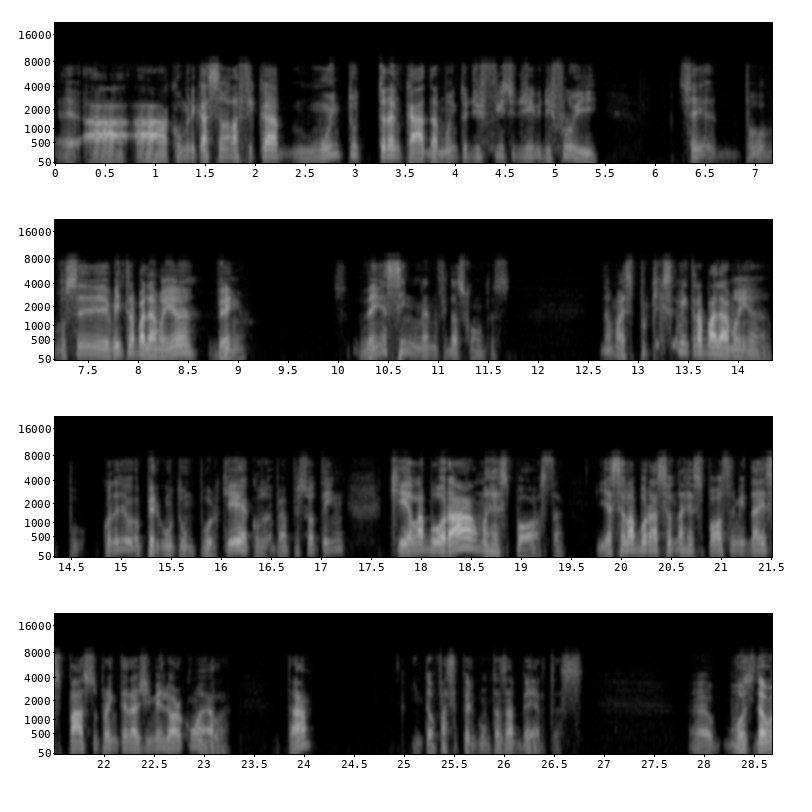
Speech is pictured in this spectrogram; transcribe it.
é, a, a comunicação ela fica muito trancada, muito difícil de, de fluir. Você, pô, você vem trabalhar amanhã? Venho. Vem assim, né, no fim das contas. Não, mas por que você vem trabalhar amanhã? Quando eu pergunto um porquê, a pessoa tem que elaborar uma resposta. E essa elaboração da resposta me dá espaço para interagir melhor com ela, tá? Então faça perguntas abertas. Uh, vou te dar um,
